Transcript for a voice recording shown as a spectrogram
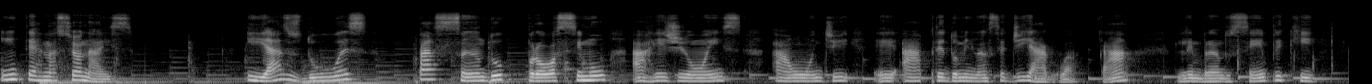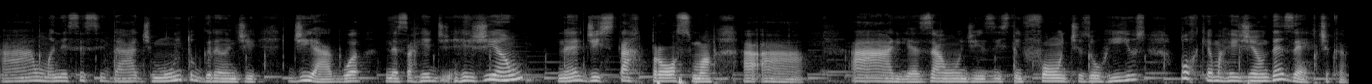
internacionais e as duas passando próximo a regiões aonde é, há predominância de água, tá? Lembrando sempre que há uma necessidade muito grande de água nessa regi região, né? De estar próximo a, a, a áreas aonde existem fontes ou rios, porque é uma região desértica.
